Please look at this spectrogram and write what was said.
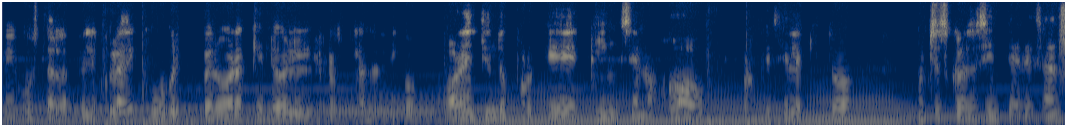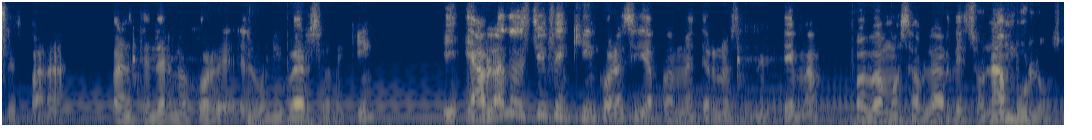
me gusta la película de Kubrick, pero ahora que leo El Resplandor, digo, ahora entiendo por qué King se enojó, porque sí le quitó muchas cosas interesantes para, para entender mejor el universo de King. Y, y hablando de Stephen King, ahora sí ya para meternos en el tema, hoy vamos a hablar de Sonámbulos,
